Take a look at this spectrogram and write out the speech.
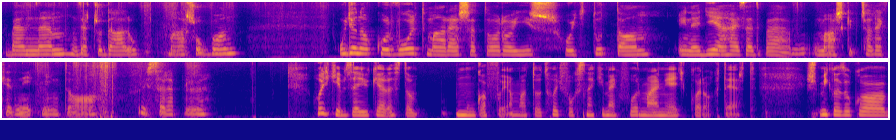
bennem, de csodálok másokban. Ugyanakkor volt már eset arra is, hogy tudtam, én egy ilyen helyzetben másképp cselekednék, mint a főszereplő. Hogy képzeljük el ezt a munkafolyamatot? Hogy fogsz neki megformálni egy karaktert? És mik azok a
